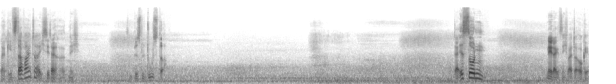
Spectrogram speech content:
Da geht's da weiter? Ich sehe da gerade nicht. Ist ein bisschen duster. Da ist so ein... Ne, da geht's nicht weiter. Okay.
